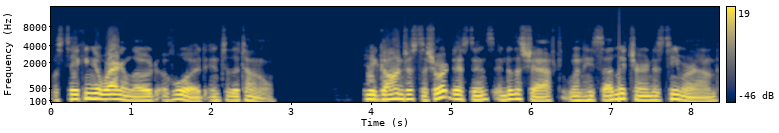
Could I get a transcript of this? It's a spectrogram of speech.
was taking a wagon load of wood into the tunnel. He had gone just a short distance into the shaft when he suddenly turned his team around,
